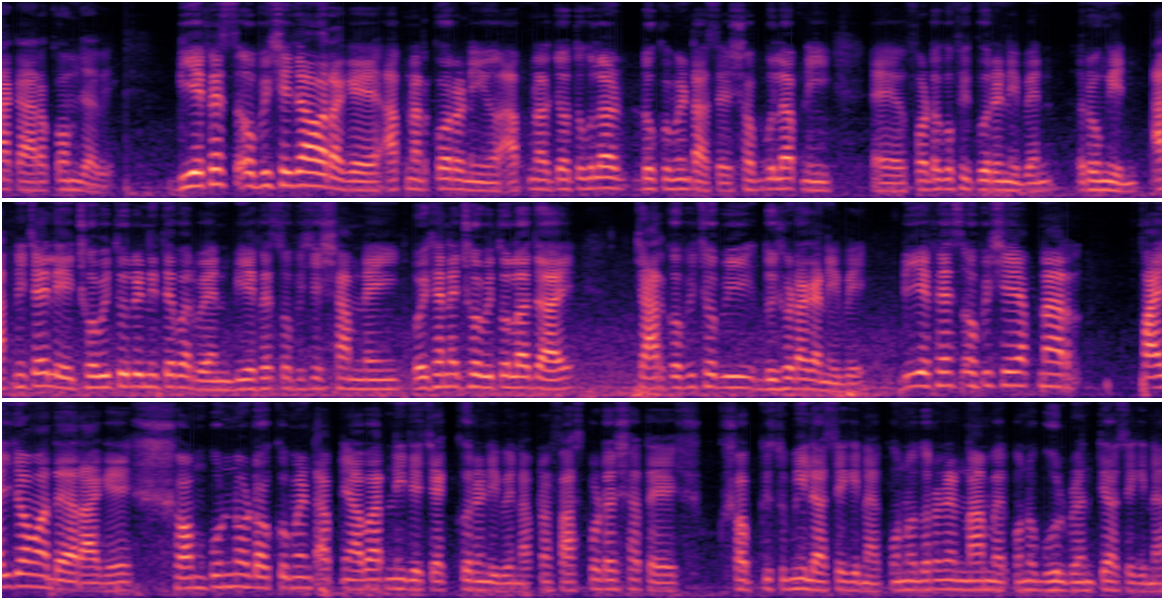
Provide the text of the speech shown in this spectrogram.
টাকা আরও কম যাবে। বিএফএস অফিসে যাওয়ার আগে আপনার করণীয়, আপনার যতগুলো ডকুমেন্ট আছে, সবগুলো আপনি ফটোকপি করে নেবেন রঙিন। আপনি চাইলে ছবি তুলে নিতে পারবেন বিএফএস অফিসের সামনেই। ওইখানে ছবি তোলা যায়। চার কপি ছবি দুশো টাকা নেবে। বিএফএস অফিসে আপনার ফাইল জমা দেওয়ার আগে সম্পূর্ণ ডকুমেন্ট আপনি আবার নিজে চেক করে নেবেন, আপনার পাসপোর্টের সাথে সব কিছু মিল আছে কিনা, কোনো ধরনের নামের কোনো ভুল ভ্রান্তি আছে কিনা।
